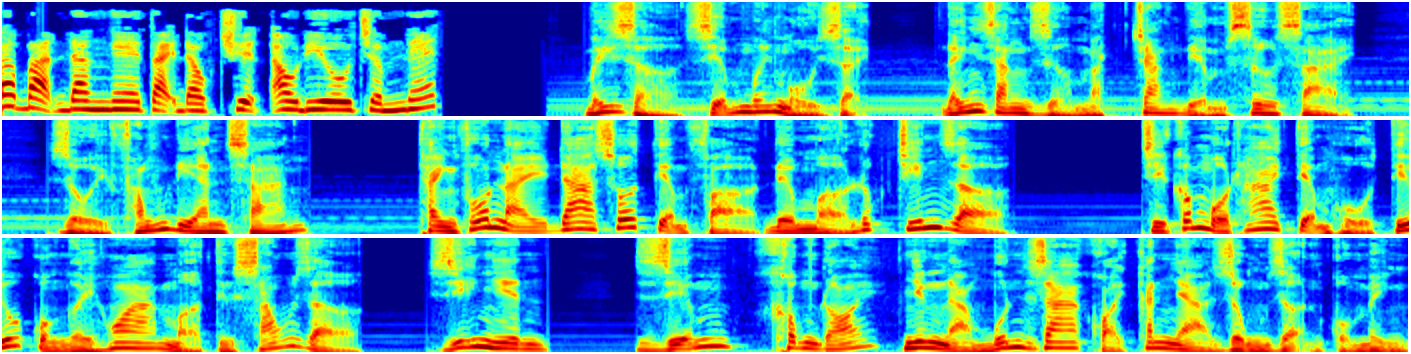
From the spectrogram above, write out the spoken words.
Các bạn đang nghe tại đọc chuyện audio.net Bấy giờ Diễm mới ngồi dậy, đánh răng rửa mặt trang điểm sơ sài, rồi phóng đi ăn sáng. Thành phố này đa số tiệm phở đều mở lúc 9 giờ. Chỉ có một hai tiệm hủ tiếu của người Hoa mở từ 6 giờ. Dĩ nhiên, Diễm không đói nhưng nào muốn ra khỏi căn nhà rùng rợn của mình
